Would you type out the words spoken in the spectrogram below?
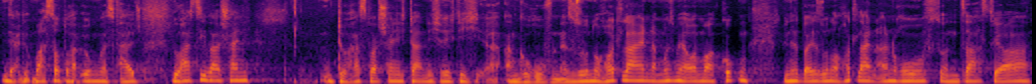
Ja, du machst doch da irgendwas falsch. Du hast die wahrscheinlich, du hast wahrscheinlich da nicht richtig äh, angerufen. Also so eine Hotline, da muss man ja auch mal gucken, wenn du bei so einer Hotline anrufst und sagst, ja,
